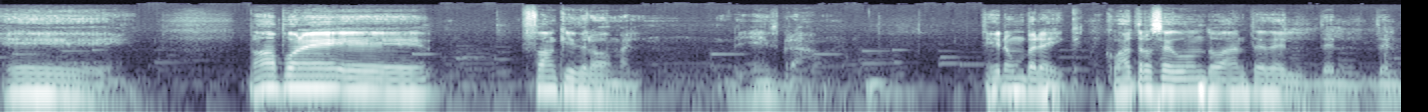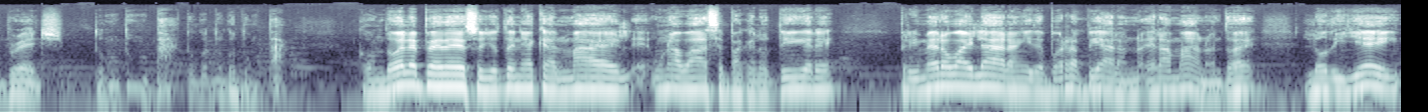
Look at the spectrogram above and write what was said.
eh, vamos a poner eh, Funky Drummer de James Brown. Tiene un break, cuatro segundos antes del, del, del bridge. Tum, tum, pa, tucu, tucu, tum, pa. con dos LP de eso yo tenía que armar una base para que los tigres primero bailaran y después rapearan, era a mano. Entonces, los DJ,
